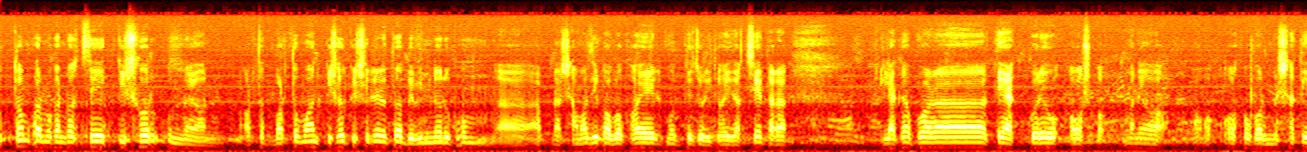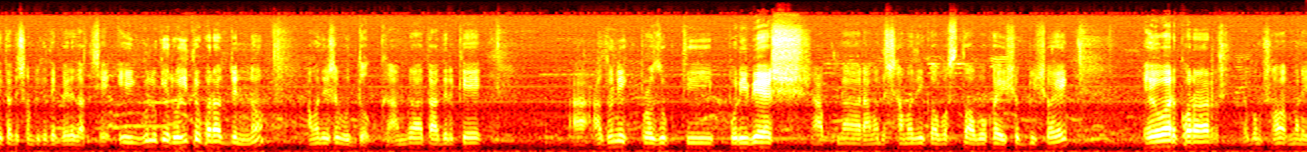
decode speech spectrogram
উত্তম কর্মকাণ্ড হচ্ছে কিশোর উন্নয়ন। অর্থাৎ বর্তমান কিশোর কিশোরীরা তো বিভিন্ন রকম আপনার সামাজিক অবক্ষয়ের মধ্যে জড়িত হয়ে যাচ্ছে। তারা লেখাপড়া ত্যাগ করে মানে অপকর্মের সাথে তাদের সম্পৃক্ততা বেড়ে যাচ্ছে। এইগুলোকে রহিত করার জন্য আমাদের এসব উদ্যোগ। আমরা তাদেরকে আধুনিক প্রযুক্তি, পরিবেশ, আপনার আমাদের সামাজিক অবস্থা, অবক্ষয় এইসব বিষয়ে অ্যাওয়ার করার এবং মানে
